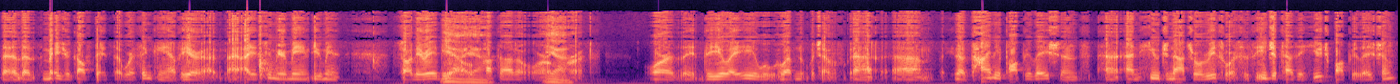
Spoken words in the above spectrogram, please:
the, the major Gulf states that we're thinking of here. I, I assume you mean you mean Saudi Arabia Yeah, or yeah. Qatar or Yeah. or, or the, the UAE, who have, which have uh, um, you know tiny populations and, and huge natural resources. Egypt has a huge population,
